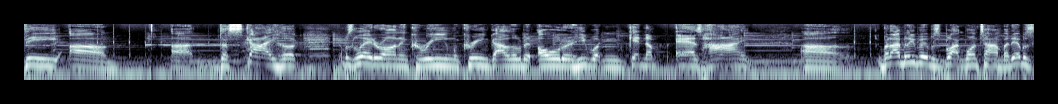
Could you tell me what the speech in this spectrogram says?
the um, uh, the sky hook. It was later on in Kareem when Kareem got a little bit older. He wasn't getting up as high. Uh, but I believe it was blocked one time. But it was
